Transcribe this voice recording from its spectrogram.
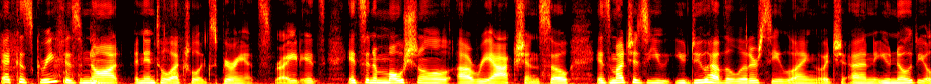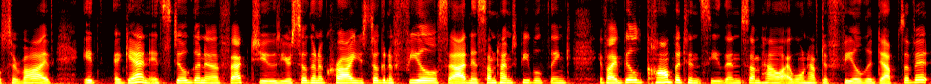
Yeah, because grief is not an intellectual experience, right? It's it's an emotional uh, reaction. So as much as you you do have the literacy language and you know that you'll survive, it again, it's still going to affect you. You're still going to cry. You're still going to feel sadness. Sometimes people think if I build competency, then somehow I won't have to feel the depth of it.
